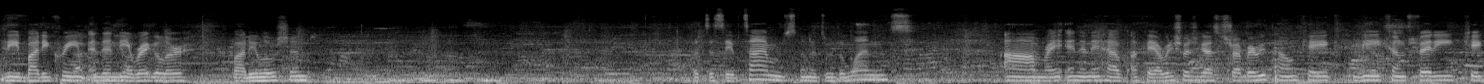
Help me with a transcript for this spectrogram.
the body cream, and then the regular body lotion. But to save time, I'm just gonna do the ones. Um, right, and then they have, okay, I already showed you guys the strawberry pound cake, the confetti cake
